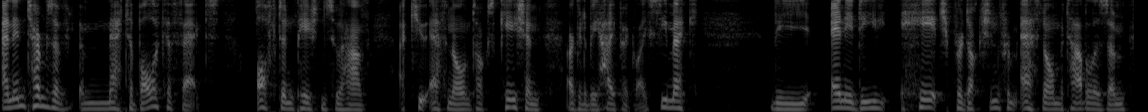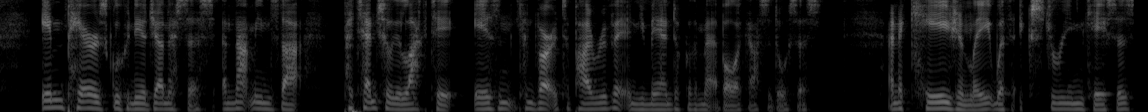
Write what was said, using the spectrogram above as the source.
And in terms of metabolic effects, often patients who have acute ethanol intoxication are going to be hyperglycemic. The NADH production from ethanol metabolism impairs gluconeogenesis, and that means that potentially lactate isn't converted to pyruvate, and you may end up with a metabolic acidosis and occasionally, with extreme cases,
